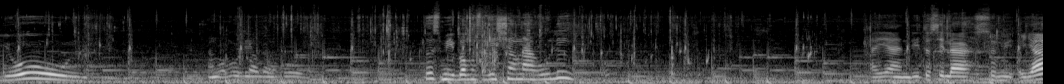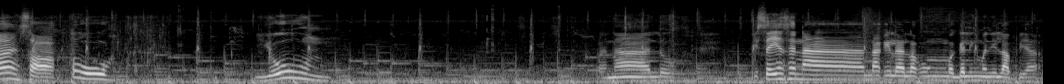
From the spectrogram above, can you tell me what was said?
Yun. Ang huli mo po. Tapos may bangus din siyang nahuli. Ayan, dito sila sumi... Ayan, sakto. Yun. Panalo. Isa yan sa na, nakilala kong magaling manilapya.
